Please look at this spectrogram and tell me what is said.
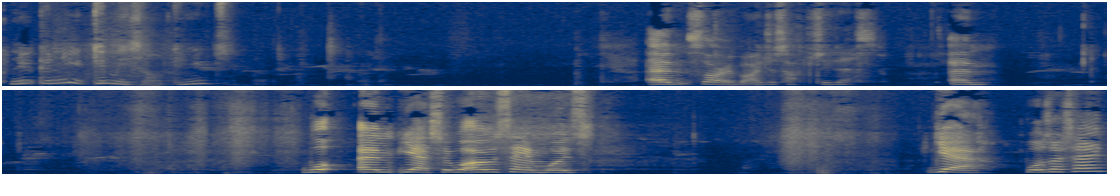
Can you? Can you give me some? Can you? Um, sorry, but I just have to do this. Um, what? Um, yeah. So what I was saying was, yeah. What was I saying?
